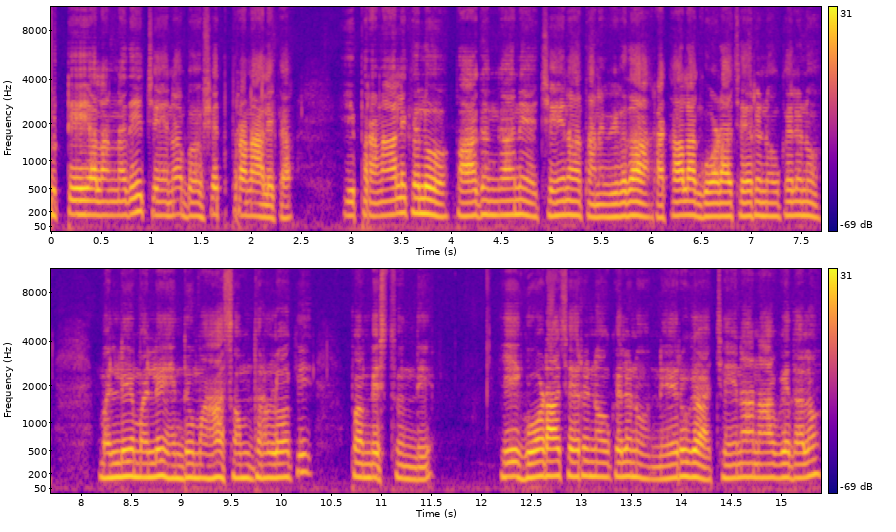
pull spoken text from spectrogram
చుట్టేయాలన్నది చైనా భవిష్యత్ ప్రణాళిక. ఈ ప్రణాళికలో భాగంగానే చైనా తన వివిధ రకాల గూఢాచారి నౌకలను మళ్ళీ మళ్ళీ హిందూ మహాసముద్రంలోకి పంపిస్తుంది. ఈ గూఢాచారి నౌకలను నేరుగా చైనా నావికదళం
